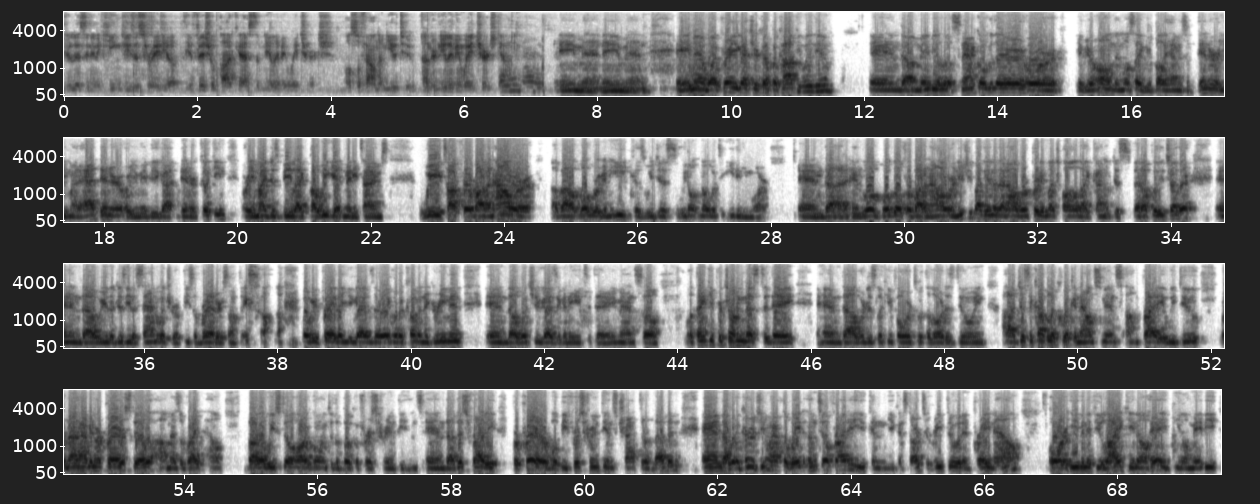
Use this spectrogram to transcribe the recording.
You're listening to King Jesus Radio, the official podcast of New Living Way Church. Also found on YouTube under New Living Way Church Downey. Amen. Amen. Amen. Well, I pray you got your cup of coffee with you and uh, maybe a little snack over there. Or if you're home, then most likely you're probably having some dinner. or You might have had dinner, or you maybe you got dinner cooking, or you might just be like, but we get many times. We talk for about an hour about what we're going to eat because we just we don't know what to eat anymore and uh, and we'll we'll go for about an hour. And usually by the end of that hour, we're pretty much all like kind of just fed up with each other, and uh, we either just eat a sandwich or a piece of bread or something. So, but we pray that you guys are able to come in agreement and uh, what you guys are going to eat today. Amen. So well, thank you for joining us today, and uh, we're just looking forward to what the Lord is doing. Uh, just a couple of quick announcements. On Friday, we do we're not having our prayer still um, as of right now, but uh, we still are going to the book of First Corinthians. And uh, this Friday for prayer will be First Corinthians chapter 11. And I would encourage you don't have to wait until Friday. You can you can start to read through it and pray now, or even if you like, you know, hey, you know, maybe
